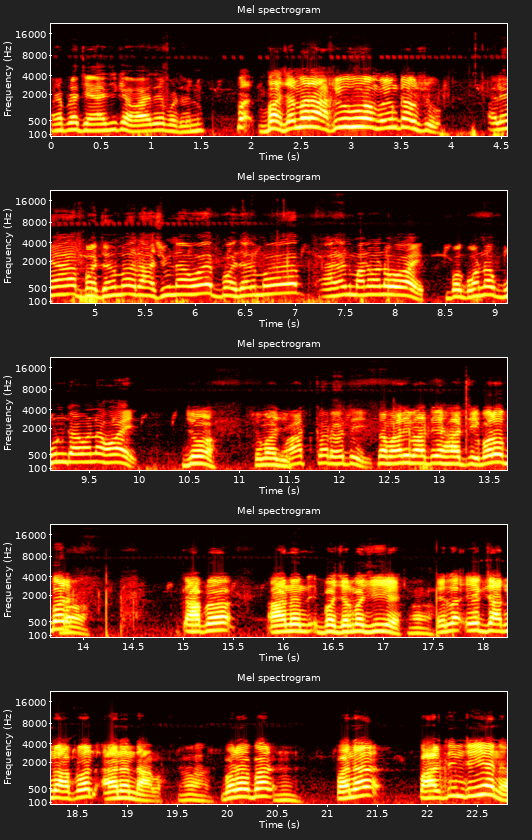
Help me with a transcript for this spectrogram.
અને પેલા જેનાજી કે હવાય તે ભજનનું. ભજનમાં રાખ્યું હું હું એમ કહું છું. એટલે આ ભજનમાં રાખ્યું ના હોય ભજનમાં આનંદ માનવાનો હોય ભગવાનના ગુણ ગાવાના હોય. જો સુમાજી. વાત કર હતી. તમારી વાત એ સાચી બરોબર? આપણે આનંદ ભજનમાં જઈએ એટલે એક જાતનો આપણો આનંદ આવે. બરોબર. પણ પાર્ટીમાં જઈએ ને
